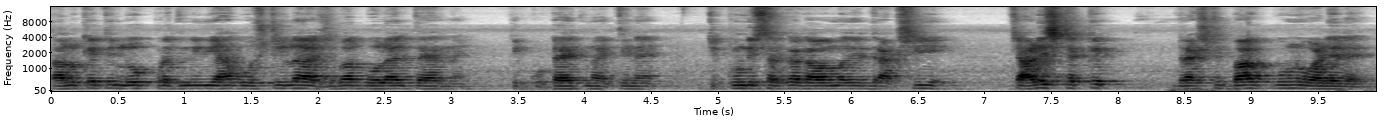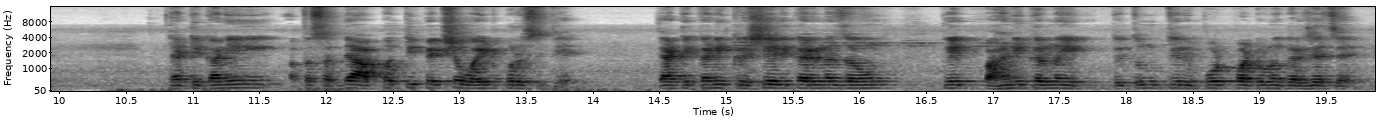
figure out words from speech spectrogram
तालुक्यातील लोकप्रतिनिधी ह्या गोष्टीला अजिबात बोलायला तयार नाही. ती कुठं आहेत माहिती नाही. चिकुंडीसारख्या गावामध्ये द्राक्षी चाळीस टक्के द्राक्षी बाग पूर्ण वाढलेला आहे. त्या ठिकाणी आता सध्या आपत्तीपेक्षा वाईट परिस्थिती आहे. त्या ठिकाणी कृषी अधिकाऱ्यांना जाऊन ते पाहणी करणं तिथून ते रिपोर्ट पाठवणं गरजेचं आहे.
